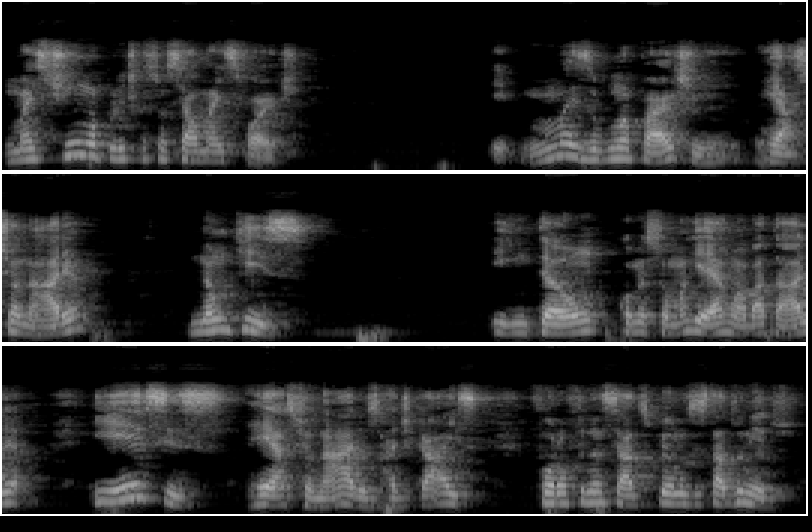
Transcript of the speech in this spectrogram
mas tinha uma política social mais forte. Mas alguma parte reacionária não quis. E então começou uma guerra, uma batalha, e esses reacionários radicais foram financiados pelos Estados Unidos,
